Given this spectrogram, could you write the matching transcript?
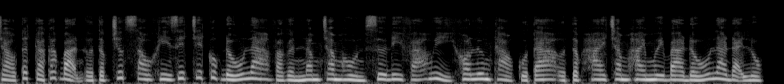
Chào tất cả các bạn ở tập trước sau khi giết chết cốc đấu la và gần 500 hồn sư đi phá hủy kho lương thảo của ta ở tập 223 đấu la đại lục.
